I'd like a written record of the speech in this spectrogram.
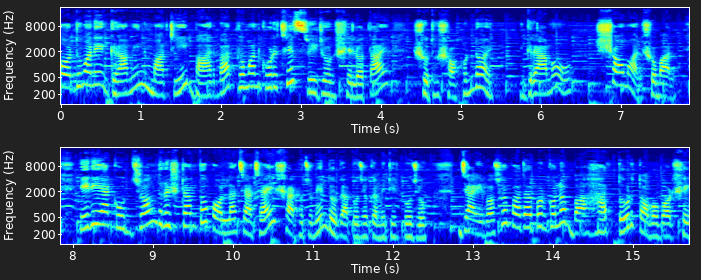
বর্ধমানে গ্রামীণ মাটি বারবার প্রমাণ করেছে সৃজনশীলতায়। শুধু শহর নয়, গ্রামও সমান সমান। এরই এক উজ্জ্বল দৃষ্টান্ত পল্লা চাচাই সার্বজনীন দুর্গাপুজো কমিটির পুজো, যা এবছর পদার্পণ করল বাহাত্তরতম বর্ষে।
